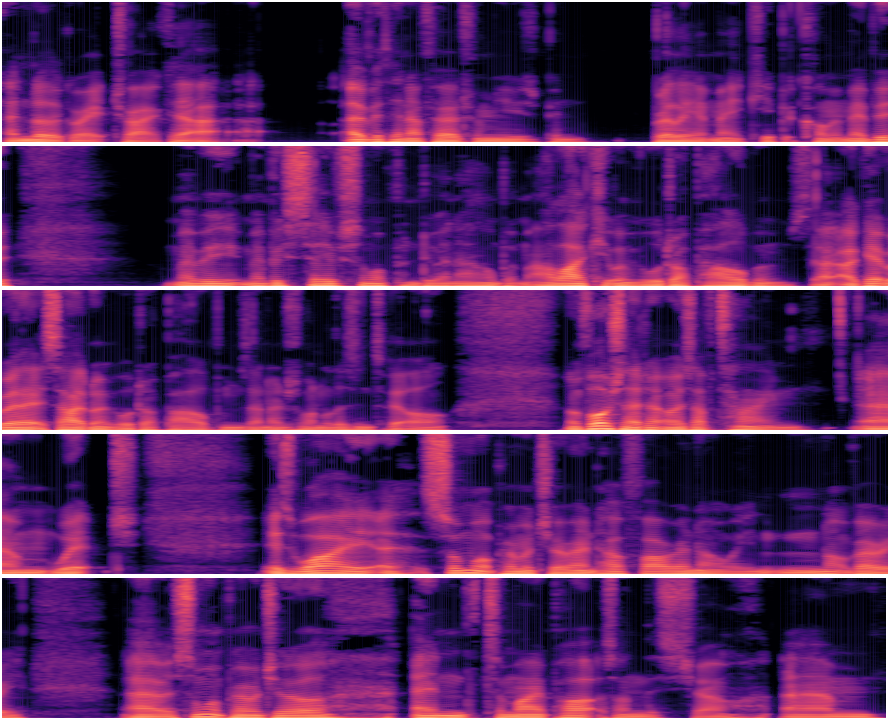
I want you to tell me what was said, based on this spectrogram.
another great track. Uh, everything I've heard from you has been brilliant, mate. Keep it coming. Maybe Maybe maybe save some up and do an album. I like it when people drop albums. I, I get really excited when people drop albums, and I just want to listen to it all. Unfortunately, I don't always have time, um, which is why a somewhat premature end. How far in are we? Not very. Uh, somewhat premature end to my parts on this show. Um,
